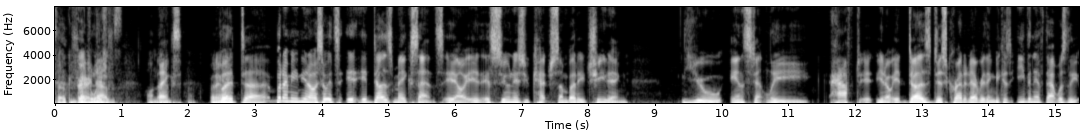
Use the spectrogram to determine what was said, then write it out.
So congratulations on that. Thanks. But anyway, But uh, but I mean, you know, so it's it, it does make sense. You know, it, as soon as you catch somebody cheating, you instantly have to. It, you know, it does discredit everything because even if that was the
